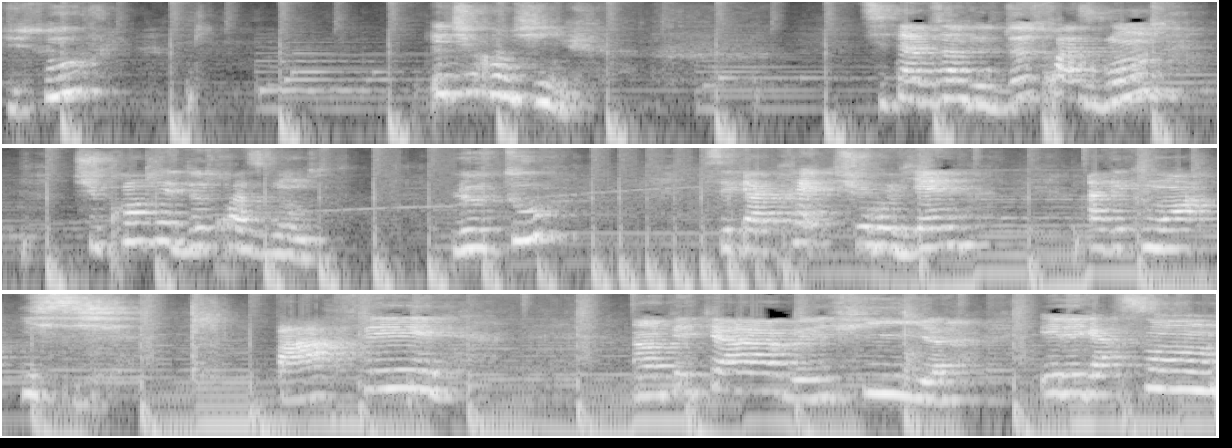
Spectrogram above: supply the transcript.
Tu souffles et tu continues. Si tu as besoin de 2-3 secondes, tu prends tes 2-3 secondes. Le tout, c'est qu'après tu reviennes avec moi ici. Parfait Impeccable les filles et les garçons.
